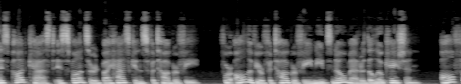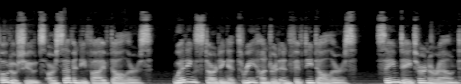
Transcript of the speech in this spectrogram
This podcast is sponsored by Haskins Photography. For all of your photography needs, no matter the location, all photo shoots are $75. Weddings starting at $350. Same day turnaround.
